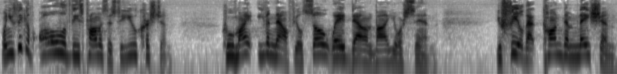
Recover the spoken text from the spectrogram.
When you think of all of these promises to you, Christian, who might even now feel so weighed down by your sin, you feel that condemnation,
